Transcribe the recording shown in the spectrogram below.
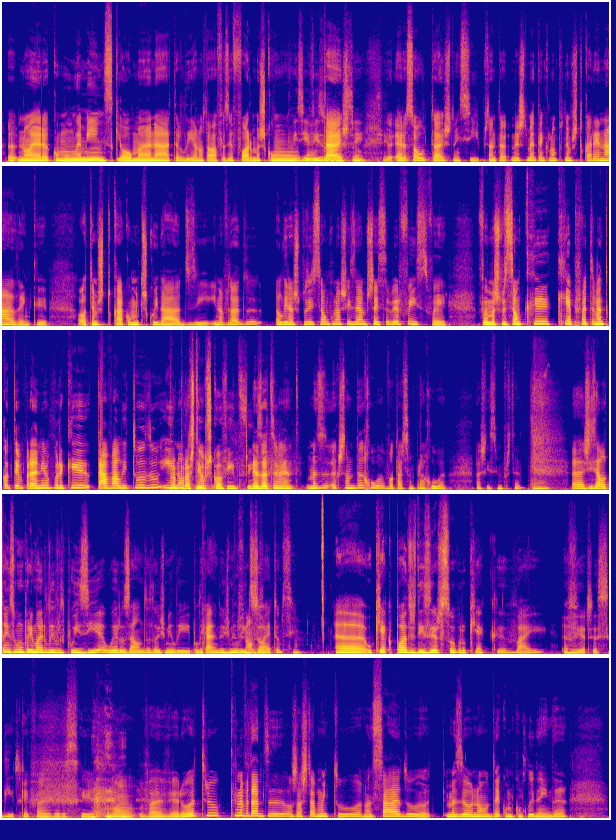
eh, não era como um Leminski ou uma Ana Atterley, eu não estava a fazer formas com Poesia o visual, texto. sim, sim. Era só o texto em si. Portanto, neste momento em que não podemos tocar em nada, em que ou temos de tocar com muitos cuidados e, e, na verdade ali na exposição que nós fizemos sem saber foi isso. Foi, foi uma exposição que, que é perfeitamente contemporânea porque estava ali tudo e para, não, para os tempos não, Covid, sim. Exatamente. Mas a questão da rua, voltar sempre à rua, acho isso importante. É? Uh, Gisela, tens um primeiro livro de poesia, O Erosão, de 2000, publicado em 2018. Sim. Uh, o que é que podes dizer sobre o que é que vai haver a seguir? O que é que vai haver a seguir? Bom, vai haver outro que na verdade já está muito avançado, mas eu não dei como concluído ainda.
